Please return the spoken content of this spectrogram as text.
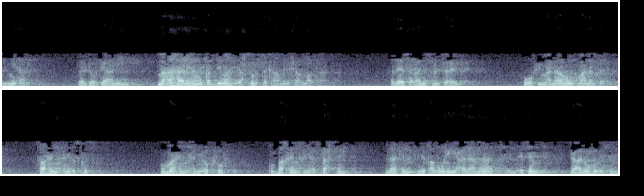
المئة للجرجاني مع هذه المقدمة يحصل التكامل إن شاء الله تعالى. هذا يسأل عن اسم الفعل. هو في معناه معنى الفعل. صهن يعني اسكت. وماهن يعني أكفف. وبخن يعني أستحسن. لكن لقبوله علامات الاسم جعلوه اسم.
